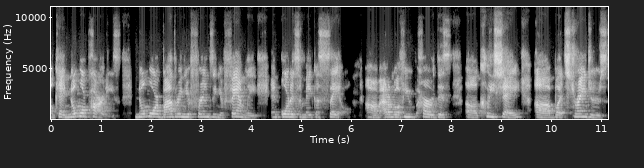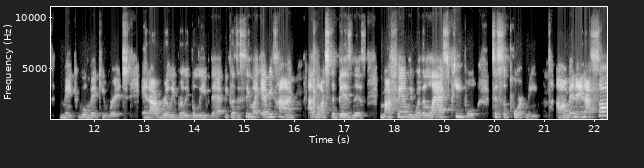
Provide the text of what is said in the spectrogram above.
Okay, no more parties, no more bothering your friends and your family in order to make a sale. Um, I don't know if you've heard this uh, cliche, uh, but strangers make will make you rich, and I really, really believe that because it seemed like every time I launched a business, my family were the last people to support me. Um, and, and I saw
